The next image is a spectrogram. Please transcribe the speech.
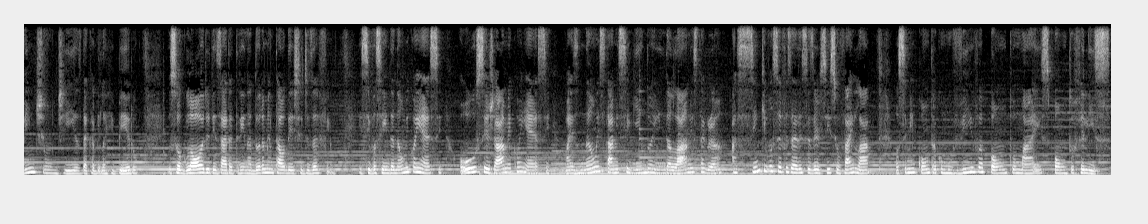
21 dias da Camila Ribeiro. Eu sou Glória Urizara, treinadora mental deste desafio. E se você ainda não me conhece, ou se já me conhece, mas não está me seguindo ainda lá no Instagram, assim que você fizer esse exercício, vai lá. Você me encontra como viva.mais.feliz.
